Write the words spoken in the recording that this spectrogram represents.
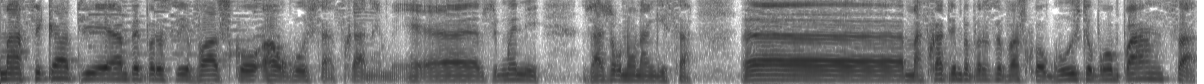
masikati ampeperosi vasco augustus kanemi Eh, zvimweni zvazvo kunonangisa Eh, masikati mpeperosi vasco augusto pompansa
